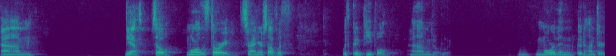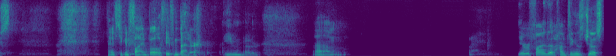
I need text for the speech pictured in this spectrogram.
Um yeah so moral of the story surround yourself with with good people um totally. more than good hunters. And if you can find both even better. Even better. Um you ever find that hunting is just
